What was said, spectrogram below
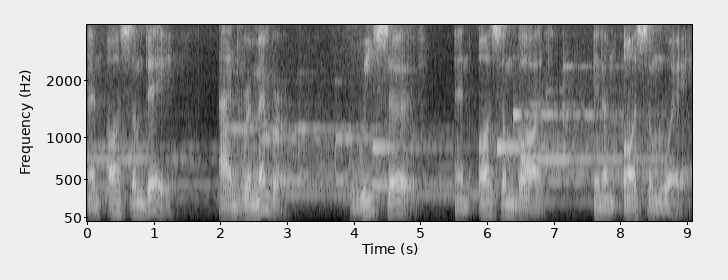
an awesome day and remember, we serve an awesome God in an awesome way.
